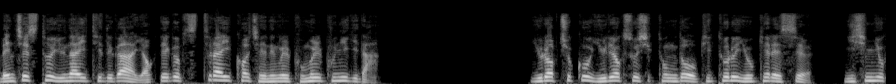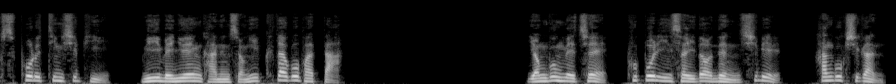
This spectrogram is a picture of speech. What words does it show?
맨체스터 유나이티드가 역대급 스트라이커 재능을 붐을 분위기다. 유럽 축구 유력 소식통도 빅토르 요케레스 26 스포르팅 CP 위 메뉴행 가능성이 크다고 봤다. 영국 매체 풋볼 인사이더는 10일 한국 시간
